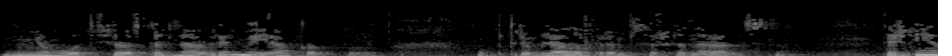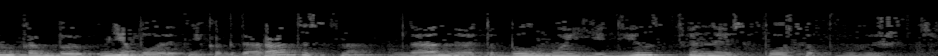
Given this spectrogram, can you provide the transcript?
вот, все остальное время я как бы употребляла прям совершенно радостно. Точнее, ну, как бы не было это никогда радостно, да, но это был мой единственный способ выжить.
